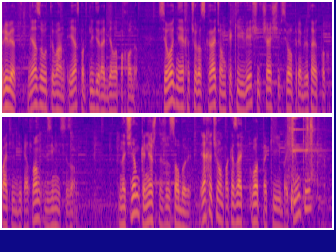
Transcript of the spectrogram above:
Привет, меня зовут Иван, и я спортлидер отдела походов. Сегодня я хочу рассказать вам, какие вещи чаще всего приобретают покупатели Decathlon в зимний сезон. Начнем, конечно же, с обуви. Я хочу вам показать вот такие ботинки.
